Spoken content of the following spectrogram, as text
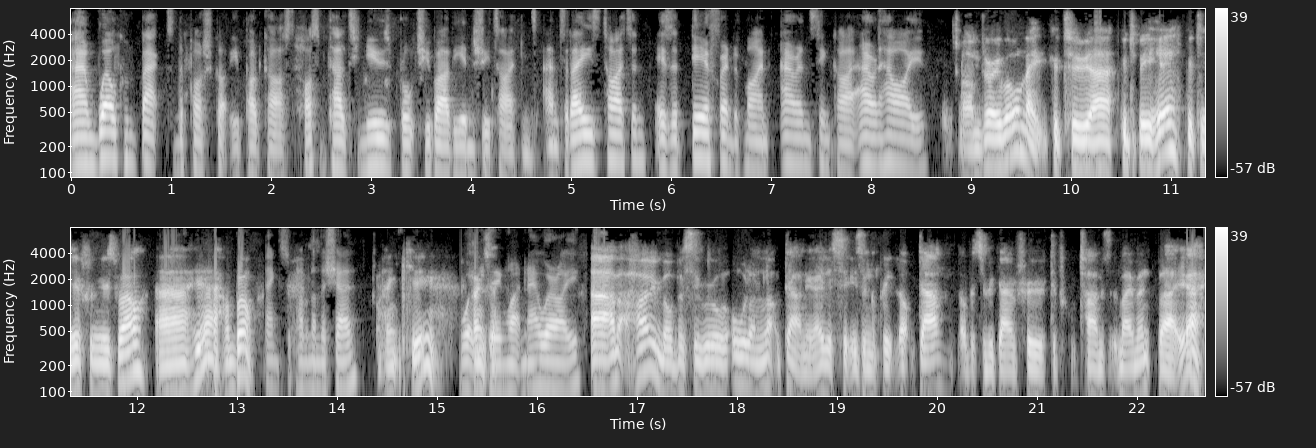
And welcome back to the Posh Cockney podcast, hospitality news brought to you by the Industry Titans. And today's Titan is a dear friend of mine, Aaron Sinkai. Aaron, how are you? I'm very well, mate. Good to uh, good to be here. Good to hear from you as well. Uh, yeah, I'm well. Thanks for coming on the show. Thank you. What Thanks. are you doing right now? Where are you? Uh, I'm at home. Obviously, we're all, all on lockdown. You know, the city's in complete lockdown. Obviously, we're going through difficult times at the moment. But yeah,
